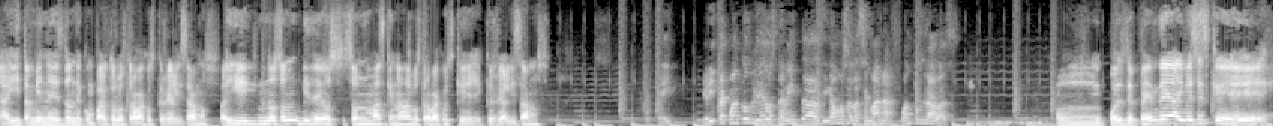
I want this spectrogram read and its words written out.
Ahí también es donde comparto los trabajos que realizamos. Ahí no son videos, son más que nada los trabajos que, que realizamos. Ok. ¿Y ahorita cuántos videos te aventas, digamos, a la semana? ¿Cuántos grabas? Mm, pues depende, hay veces que,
